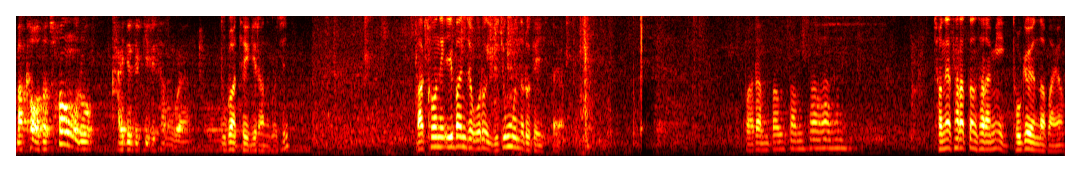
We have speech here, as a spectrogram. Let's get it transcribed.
마카오에서 처음으로 가이드들끼리 사는 거야. 누구한테 얘기를 하는 거지? 마카오는 일반적으로 이중문으로 돼 있어요. 빠람빰빰빰 전에 살았던 사람이 도교였나 봐요.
